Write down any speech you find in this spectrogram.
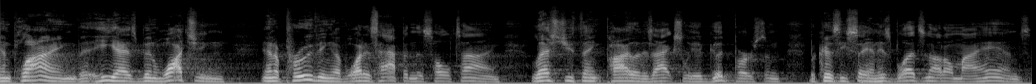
implying that he has been watching and approving of what has happened this whole time, lest you think Pilate is actually a good person because he's saying his blood's not on my hands.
